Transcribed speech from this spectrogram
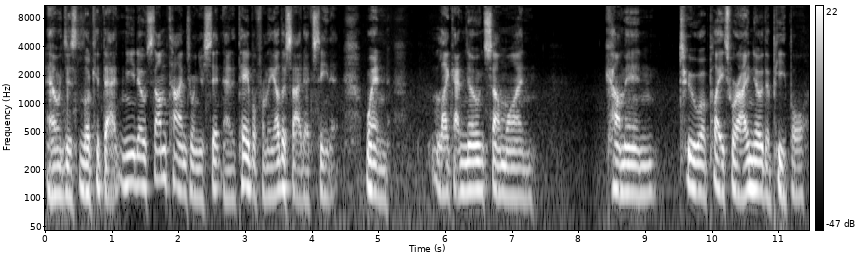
And I would just look at that. And you know, sometimes when you're sitting at a table from the other side, I've seen it. When, like, I've known someone come in to a place where I know the people.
